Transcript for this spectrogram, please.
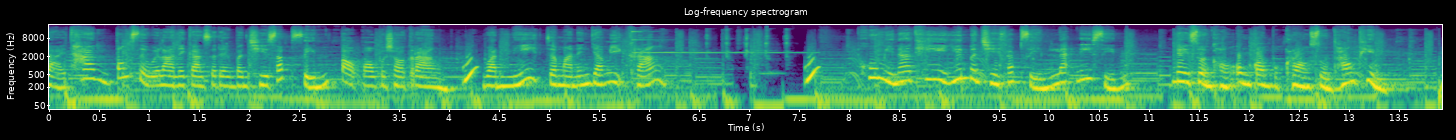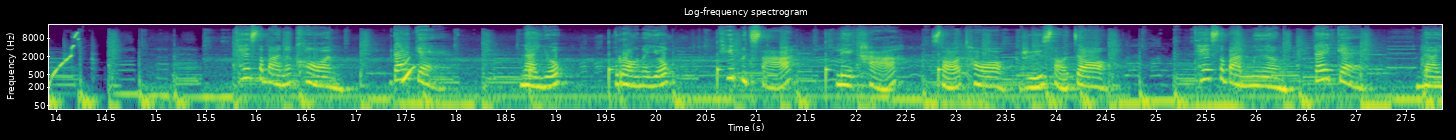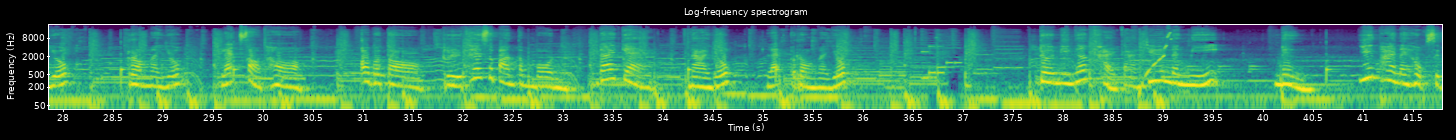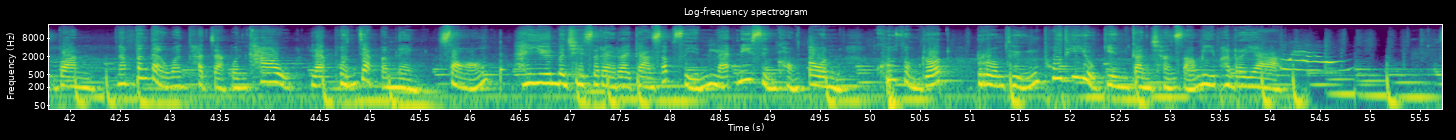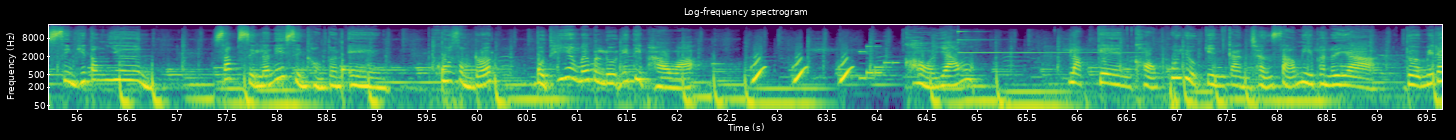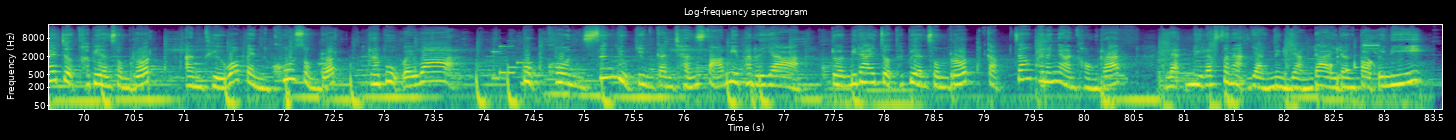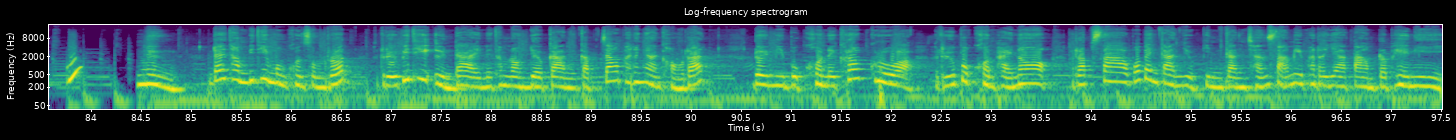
หลายท่านต้องเสียเวลาในการแสดงบัญชีทรัพย์สินต่อปปชตรัง วันนี้จะมาเน้นย้ำอีกครั้ง ผู้มีหน้าที่ยื่นบัญชีทรัพย์สินและหนี้สิน ในส่วนขององค์กรปกครองส่วนท้องถิ่น เทศบาลนคร ได้แก่ นายก รองนายก ที่ปรึกษา เลขา สอทอหรือสอจอเทศบาลเมือง ได้แก่ นายก รองนายก และสอทออบตหรือเทศบาลตำบล ได้แก่ นายกและรองนายก โดยมีเงื่อนไขการยื่นดังนี้ 1. ยื่นภายใน 60 วัน นับตั้งแต่วันถัดจากวันเข้า และพ้นจากตำแหน่ง 2. ให้ยื่นบัญชีแสดงรายการทรัพย์สินและหนี้สินของตน คู่สมรส รวมถึงผู้ที่อยู่กินกันฉันสามีภรรยา สิ่งที่ต้องยื่น ทรัพย์สินและหนี้สินของตนเอง คู่สมรส บุตรที่ยังไม่บรรลุนิติภาวะ ขอย้ำ หลักเกณฑ์ของผู้อยู่กินกันฉันสามีภรรยา โดยไม่ได้จดทะเบียนสมรส อันถือว่าเป็นคู่สมรส ระบุไว้ว่า บุคคลซึ่งอยู่กินกันฉันสามีภรรยา โดยไม่ได้จดทะเบียนสมรสกับเจ้าพนักงานของรัฐ และมีลักษณะอย่างหนึ่งอย่างใดดังต่อไปนี้ 1. ได้ทำพิธีมงคลสมรส หรือพิธีอื่นใดในทำนองเดียวกันกับเจ้าพนักงานของรัฐ โดยมีบุคคลในครอบครัว หรือบุคคลภายนอก รับทราบว่าเป็นการอยู่กินกันชั้นสามีภรรยาตามประเพณี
